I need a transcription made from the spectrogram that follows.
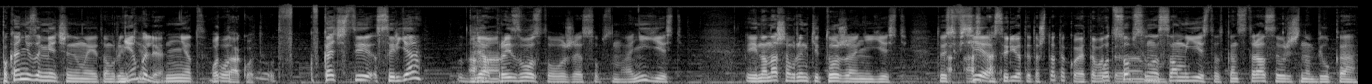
Пока не замечены на этом рынке. Не были? Нет. Вот, вот так вот. В, в качестве сырья для ага. производства уже, собственно, они есть. И на нашем рынке тоже они есть. То есть а, все... А, а сырье это что такое? Это вот, вот собственно, эм... сам есть вот концентрация сырочного белка,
